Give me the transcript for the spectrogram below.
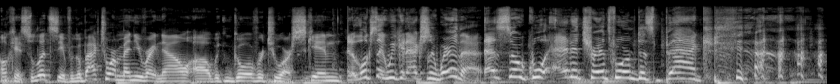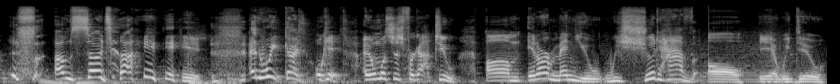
Okay, so let's see. If we go back to our menu right now, uh, we can go over to our skin. And it looks like we can actually wear that. That's so cool. And it transformed us back. I'm so tiny. And wait, guys, okay, I almost just forgot too. Um, in our menu, we should have, oh, yeah, we do.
